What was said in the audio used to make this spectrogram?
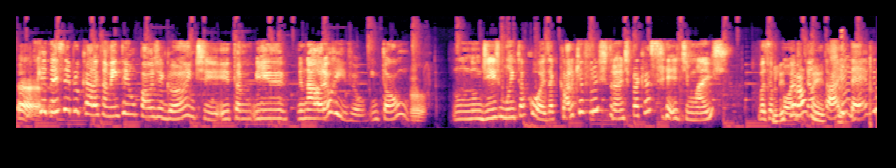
Ah, Porque nem sempre o cara também tem um pau gigante e, e- e na hora é horrível. Então, hum. não, não diz muita coisa. Claro que é frustrante pra cacete, mas você pode tentar e deve.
